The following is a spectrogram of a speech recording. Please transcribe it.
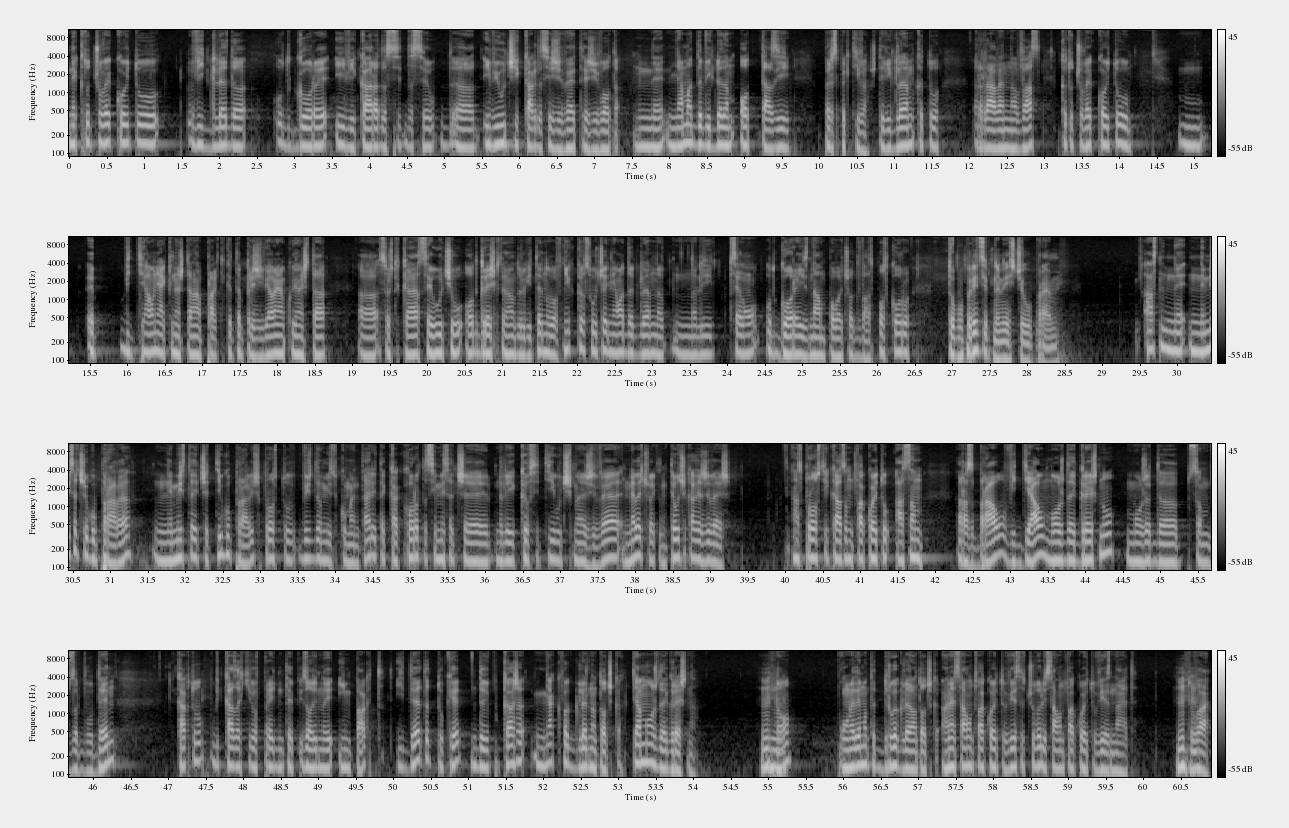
не като човек, който ви гледа отгоре и ви кара да, си, да се, да, и ви учи как да си живеете живота. Не, няма да ви гледам от тази перспектива. Ще ви гледам като равен на вас, като човек, който е видял някакви неща на практиката, преживял някакви неща, а, също така се е учил от грешките на другите, но в никакъв случай няма да гледам на, нали, едно отгоре и знам повече от вас. По-скоро То по принцип не мисля, че го правим. аз не, не мисля, че го правя. Не мисля, че ти го правиш. Просто виждам из коментарите как хората си мислят, че нали, къв си ти учиш ме да живея. Не бе, човек, не те учи как да живееш. Аз просто ти казвам това, което аз съм разбрал, видял, може да е грешно, може да съм заблуден. Както ви казах и в предните епизоди на Impact, идеята тук е да ви покажа някаква гледна точка. Тя може да е грешна, Мгм. но поне да имате друга гледна точка, а не само това, което вие сте чували, само това, което вие знаете. Мгм. Това е.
